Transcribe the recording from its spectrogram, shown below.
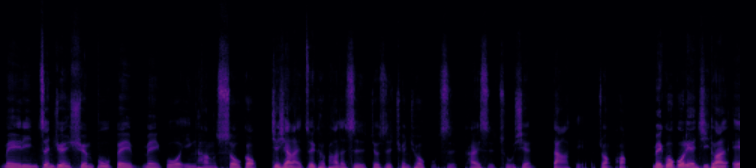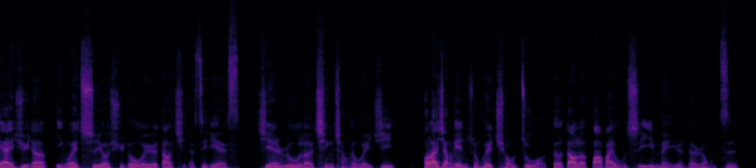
美林证券宣布被美国银行收购。接下来最可怕的是，就是全球股市开始出现大跌的状况。美国国联集团 AIG 呢，因为持有许多违约到期的 CDS，陷入了清偿的危机。后来向联总会求助哦，得到了八百五十亿美元的融资。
